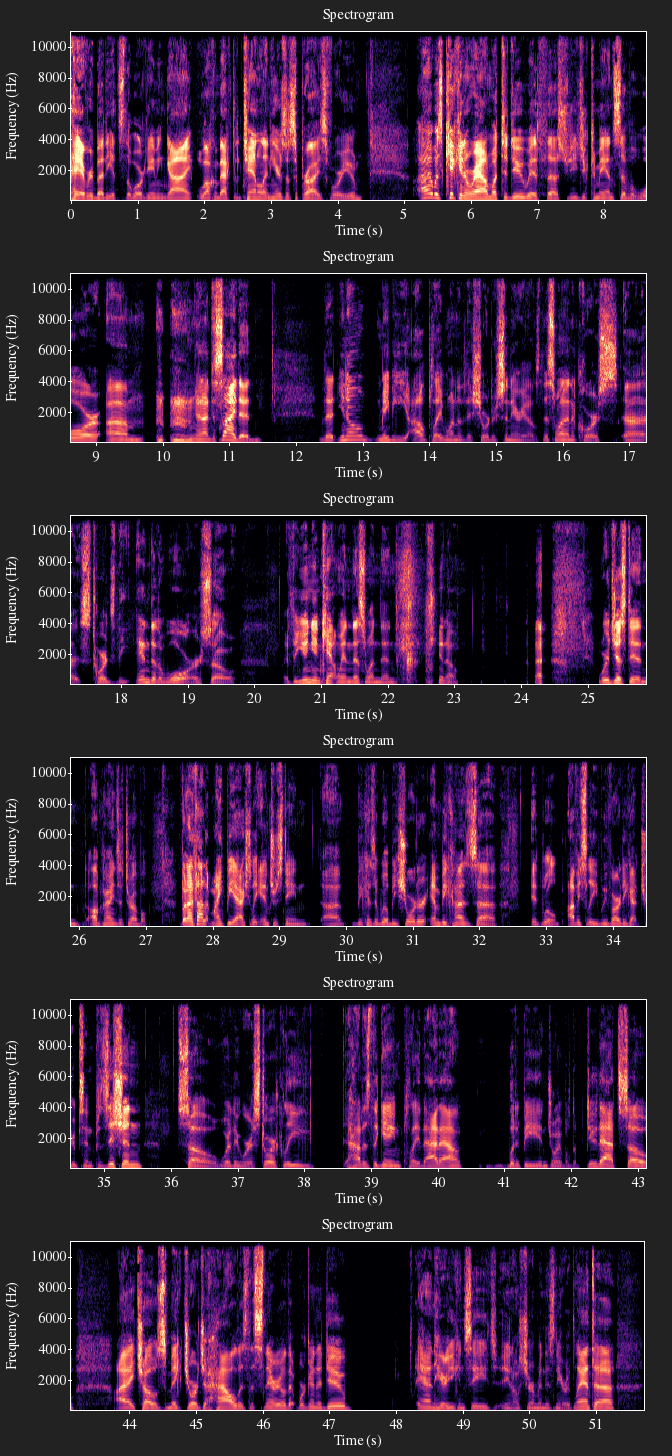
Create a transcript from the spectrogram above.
Hey everybody, it's the Wargaming Guy. Welcome back to the channel, and here's a surprise for you. I was kicking around what to do with uh, Strategic Command Civil War, um, and I decided that, you know, maybe I'll play one of the shorter scenarios. This one, of course, uh, is towards the end of the war, so if the Union can't win this one, then, you know, we're just in all kinds of trouble. But I thought it might be actually interesting uh, because it will be shorter and because uh, it will obviously, we've already got troops in position. So, where they were historically, how does the game play that out? Would it be enjoyable to do that? So, I chose Make Georgia Howl is the scenario that we're going to do. And here you can see, you know, Sherman is near Atlanta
